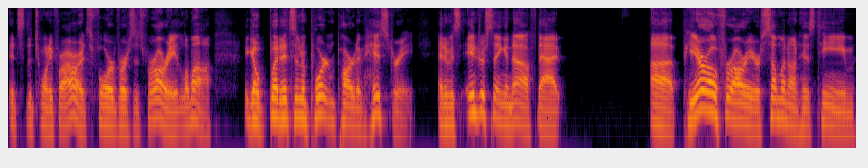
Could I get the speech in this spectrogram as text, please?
it's the 24 hour it's ford versus ferrari at le mans. You go but it's an important part of history. And it was interesting enough that uh piero ferrari or someone on his team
